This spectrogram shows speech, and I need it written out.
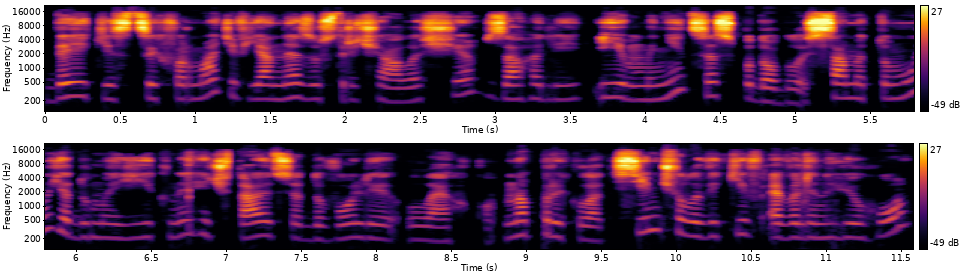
Деякі з цих форматів я не зустрічала ще взагалі, і мені це сподобалось. Саме тому, я думаю, її книги читаються доволі легко. Наприклад, Сім чоловіків Евелін Гюго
